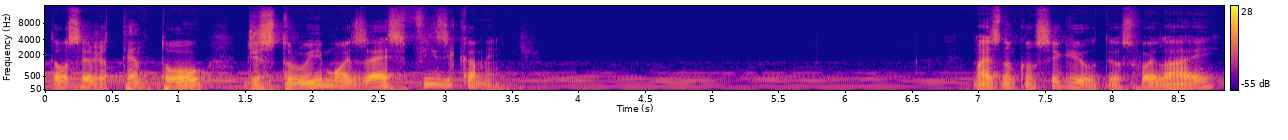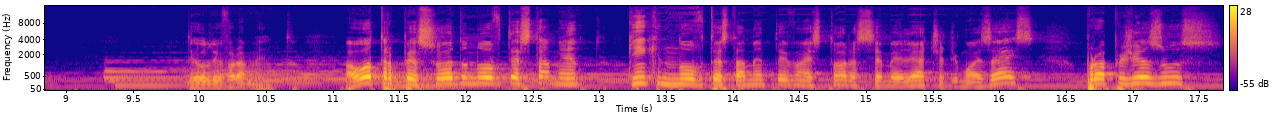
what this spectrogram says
Então, ou seja, tentou destruir Moisés fisicamente. Mas não conseguiu. Deus foi lá e deu o livramento. A outra pessoa é do Novo Testamento. Quem que no Novo Testamento teve uma história semelhante à de Moisés? O próprio Jesus.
